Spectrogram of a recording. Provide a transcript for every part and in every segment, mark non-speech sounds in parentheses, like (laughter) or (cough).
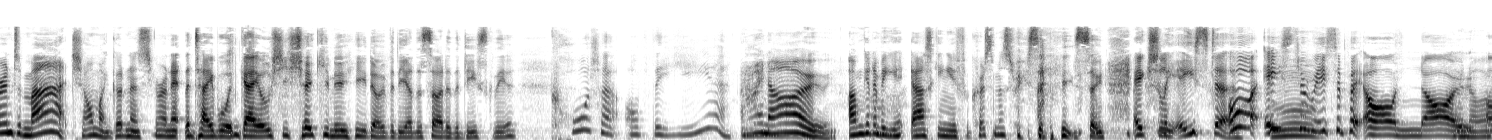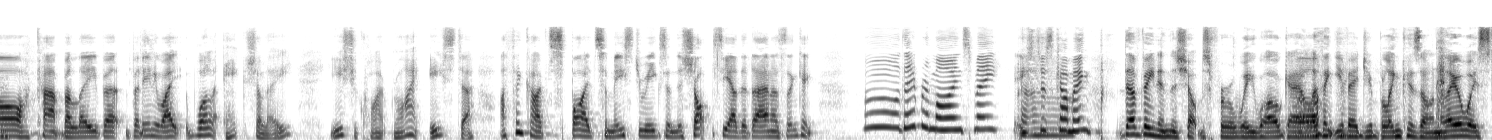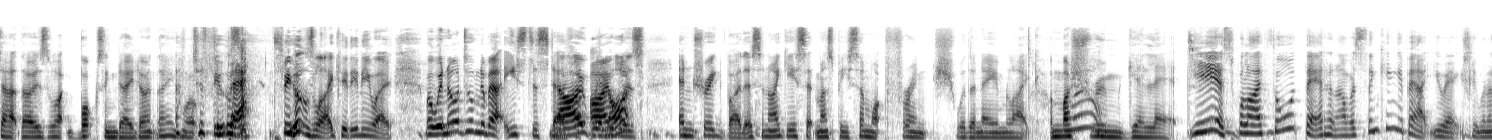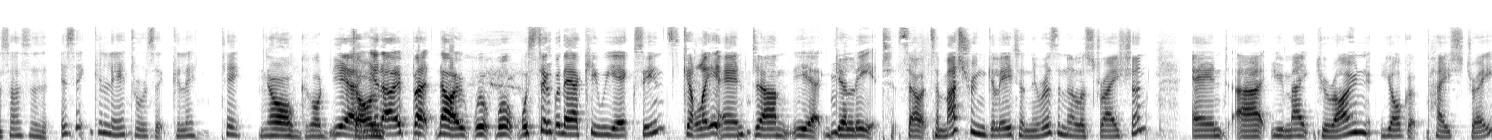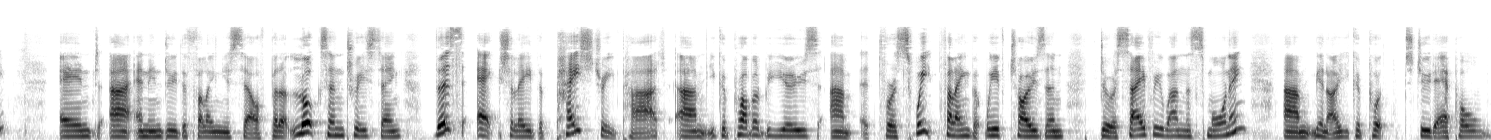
We're into March. Oh my goodness, you're on at the table with Gail. She's shaking her head over the other side of the desk there. Quarter of the year. I know. I'm going to be asking you for Christmas (laughs) recipes soon. Actually, Easter. Oh, Easter mm. recipe. Oh, no. know. Oh, I can't believe it. But anyway, well, actually, yes, you're quite right. Easter. I think I've spied some Easter eggs in the shops the other day and I was thinking, oh, that reminds me. Easter's Uh, coming. They've been in the shops for a wee while, Gail. I Oh, think you've had your blinkers on. They always start those like Boxing Day, don't they? (laughs) Well, it Just feels, about. (laughs) feels like it anyway. But we're not talking about Easter stuff. No, I not. was intrigued by this, and I guess it must be somewhat French with a name like a mushroom galette. Yes, well, I thought that, and I was thinking about you actually when I said, "Is it galette or is it galette?" Oh God, Yeah, don't. you know, but no, we'll, we'll, we'll stick with our Kiwi accents. Galette. And, um, yeah, galette. So it's a mushroom galette, and there is an illustration, and uh, you make your own yogurt pastry. And uh, and then do the filling yourself, but it looks interesting. This actually, the pastry part, um, you could probably use um, it for a sweet filling, but we've chosen do a savoury one this morning. Um, you know, you could put stewed apple,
